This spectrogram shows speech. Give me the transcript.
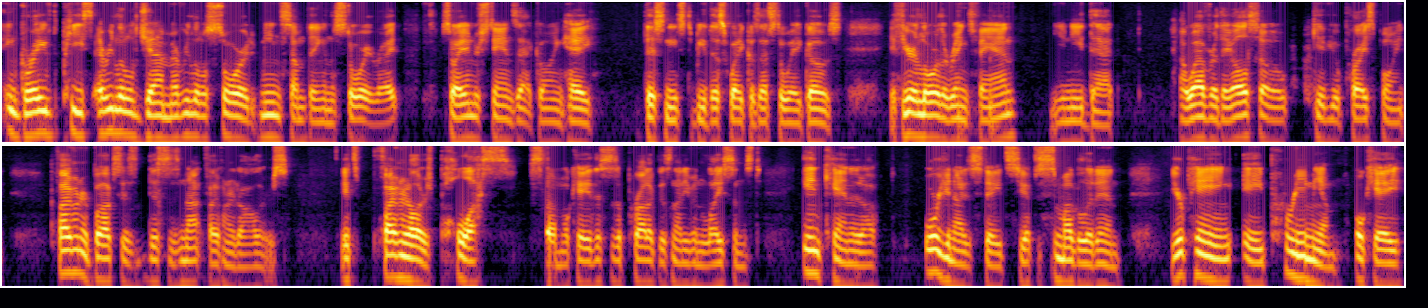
engraved piece, every little gem, every little sword means something in the story, right? So I understand that going, hey, this needs to be this way because that's the way it goes. If you're a Lord of the Rings fan, you need that. However, they also give you a price point. 500 bucks is this is not $500. It's $500 plus some, okay? This is a product that's not even licensed in Canada or United States. You have to smuggle it in. You're paying a premium, okay?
